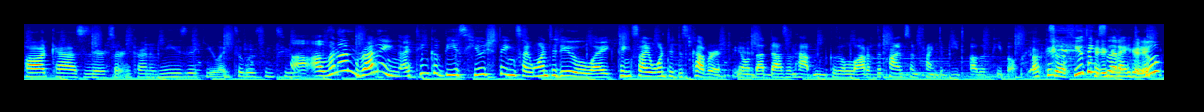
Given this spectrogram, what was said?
podcasts? Is there a certain kind of music you like to listen to? Uh, when I'm running, I think of these huge things I want to do, like things I want to discover. You know, that doesn't happen because a lot of the times I'm trying to beat other people. Okay. So a few things that okay. I do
